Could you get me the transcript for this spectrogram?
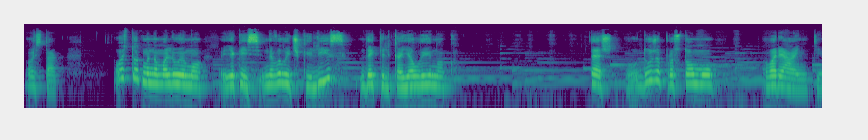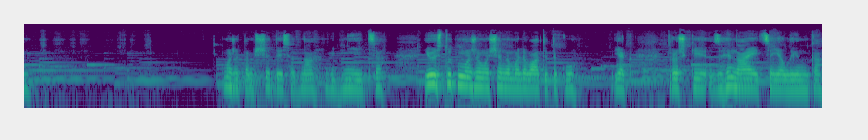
Ось так. Ось тут ми намалюємо якийсь невеличкий ліс, декілька ялинок. Теж у дуже простому варіанті. Може, там ще десь одна відніється. І ось тут можемо ще намалювати таку як трошки згинається ялинка.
